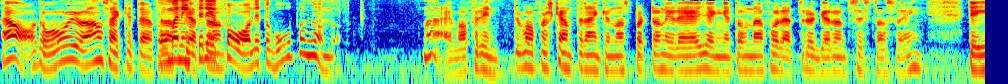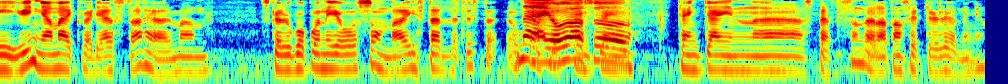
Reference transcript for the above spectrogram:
Ja, då gör han säkert det. för att men inte det farligt att gå på en sån då? Nej, varför inte? Varför ska inte den kunna spurta ner det här gänget om den får rätt ryggar runt sista sväng? Det är ju inga märkvärdiga hästar här, men ska du gå på ner och somna istället? istället och Nej, jag, tänka alltså... in, tänka in eh, spetsen där, att han sitter i ledningen.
